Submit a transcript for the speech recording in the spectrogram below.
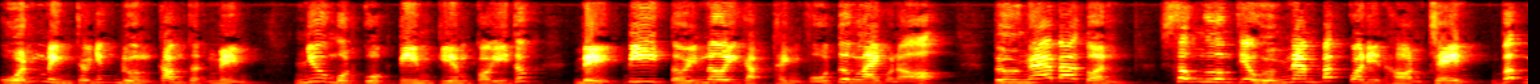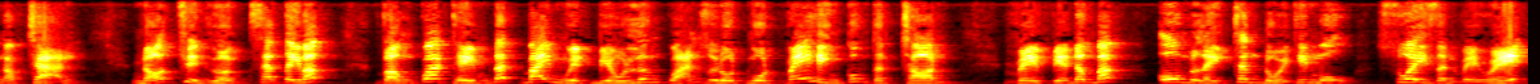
uốn mình theo những đường cong thật mềm, như một cuộc tìm kiếm có ý thức để đi tới nơi gặp thành phố tương lai của nó. Từ ngã ba tuần, sông hương theo hướng nam bắc qua điện hòn chén, vấp ngọc trản nó chuyển hướng sang tây bắc vòng qua thềm đất bãi nguyệt biểu lương quán rồi đột ngột vẽ hình cung thật tròn. Về phía đông bắc, ôm lấy chân đồi thiên mụ, xuôi dần về huế.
